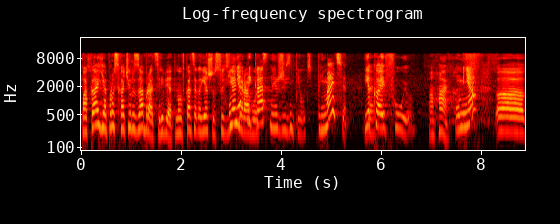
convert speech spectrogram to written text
Пока я просто хочу разобраться, ребят. Ну, в конце концов, я что, У судья меня мировой? прекрасная жизнь, понимаете? Я Да. кайфую. Ага. У меня э,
